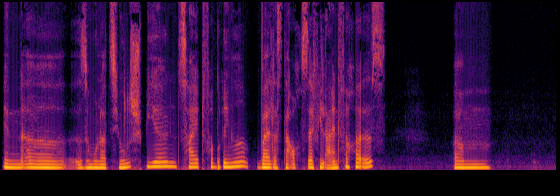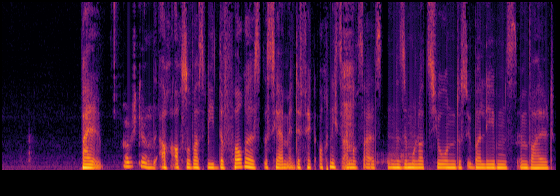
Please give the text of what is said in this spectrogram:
in äh, Simulationsspielen Zeit verbringe, weil das da auch sehr viel einfacher ist. Ähm, weil Glaube ich gerne. auch, auch sowas wie The Forest ist ja im Endeffekt auch nichts anderes als eine Simulation des Überlebens im Wald.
